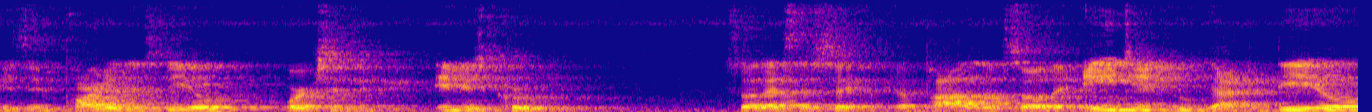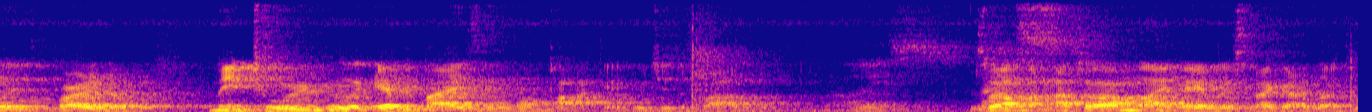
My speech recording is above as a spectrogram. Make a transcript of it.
is in part of this deal works in in his crew. So that's a, sec- a positive. So the agent who got the deal is part of the mentoring group. Like everybody's in one pocket, which is a positive. Nice. So Nice. I'm, so I'm like, hey, listen, I got lucky.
